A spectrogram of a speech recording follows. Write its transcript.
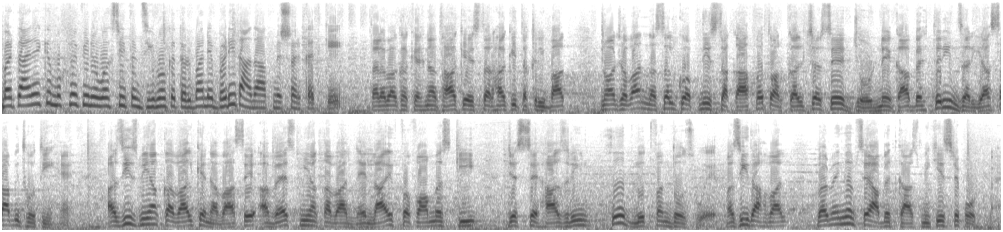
बरतानिया के मुख्तु यूनिवर्सिटी तंजीमों के तलबा ने बड़ी तादाद में शिरकत की। तलबा का कहना था कि इस तरह की तकरीबात नौजवान नस्ल को अपनी सकाफत और कल्चर से जोड़ने का बेहतरीन ज़रिया साबित होती हैं। अज़ीज़ मियाँ कवाल के नवासे अवैस मियाँ कवाल ने लाइव परफॉर्मेंस की जिससे हाजरीन खूब लुत्फानंदोज हुए। मजीद अहवाल बर्मिंगम से आबिद काजमी की इस रिपोर्ट में।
